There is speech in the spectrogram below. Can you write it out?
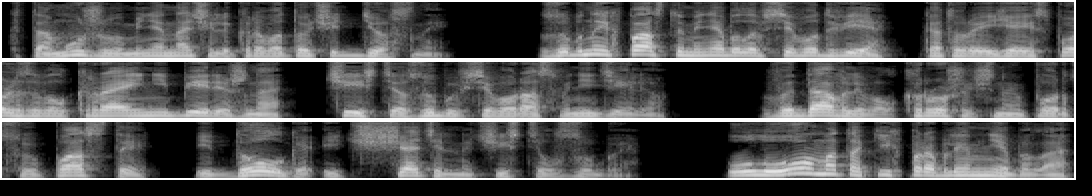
К тому же у меня начали кровоточить десны. Зубных паст у меня было всего две, которые я использовал крайне бережно, чистя зубы всего раз в неделю. Выдавливал крошечную порцию пасты и долго и тщательно чистил зубы. У Луома таких проблем не было.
